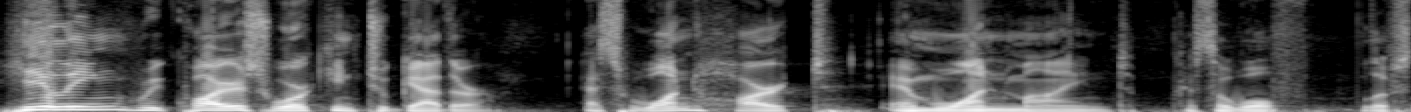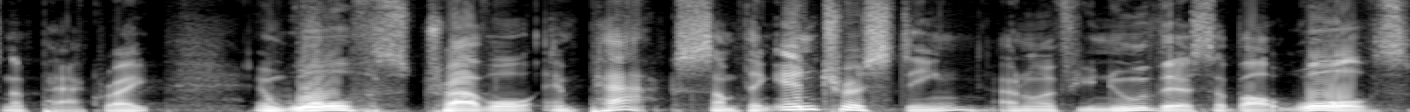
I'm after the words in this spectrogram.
Healing requires working together as one heart and one mind, because a wolf lives in a pack, right? And wolves travel in packs. Something interesting, I don't know if you knew this about wolves,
